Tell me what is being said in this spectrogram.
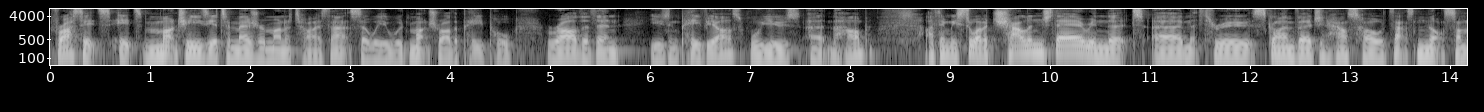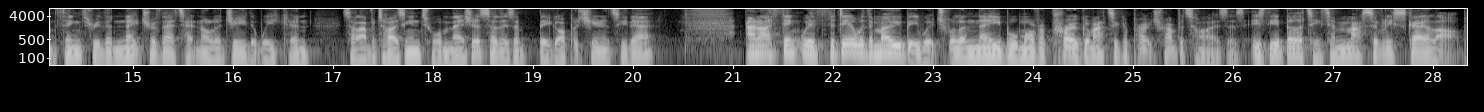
For us, it's it's much easier to measure and monetize that. So we would much rather people, rather than using PVRs, will use uh, the hub. I think we still have a challenge there in that um, through Sky and Virgin households, that's not something through the nature of their technology that we can sell advertising into or measure. So there's a big opportunity there. And I think with the deal with the Amobee, which will enable more of a programmatic approach for advertisers, is the ability to massively scale up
